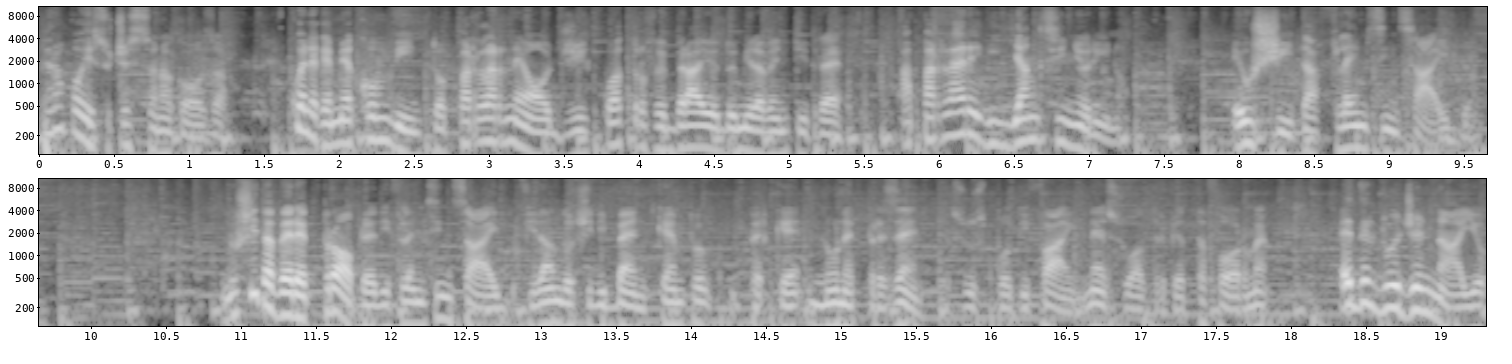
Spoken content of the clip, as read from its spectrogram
Però poi è successa una cosa, quella che mi ha convinto a parlarne oggi, 4 febbraio 2023, a parlare di Young Signorino. È uscita Flames Inside. L'uscita vera e propria di Flames Inside, fidandoci di Bandcamp perché non è presente su Spotify né su altre piattaforme, è del 2 gennaio.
